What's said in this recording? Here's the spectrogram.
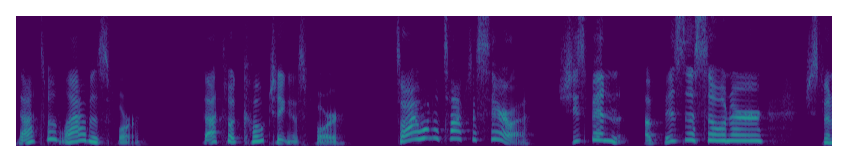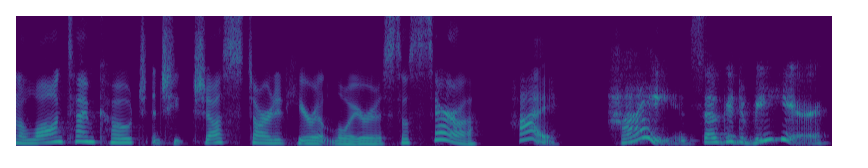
that's what Lab is for. That's what coaching is for. So I want to talk to Sara. She's been a business owner, she's been a longtime coach, and she just started here at Lawyerist. So, Sara, hi. Hi, it's so good to be here.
